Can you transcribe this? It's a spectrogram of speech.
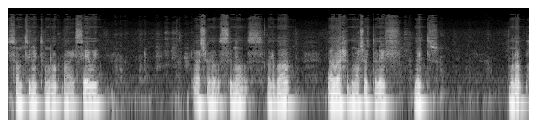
سنتيمتر مربع يساوي عشرة أس ناقص أربعة أو واحد من عشرة آلاف متر مربع.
